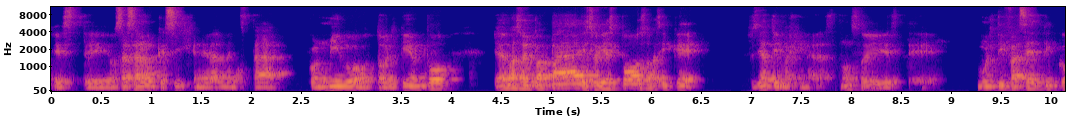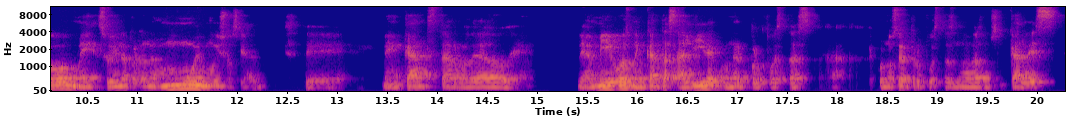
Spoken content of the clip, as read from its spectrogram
Este, o sea, es algo que sí, generalmente está conmigo todo el tiempo. Y además soy papá y soy esposo, así que pues ya te imaginarás, ¿no? Soy este, multifacético, me, soy una persona muy, muy social. Este, me encanta estar rodeado de, de amigos, me encanta salir a conocer propuestas, a conocer propuestas nuevas musicales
